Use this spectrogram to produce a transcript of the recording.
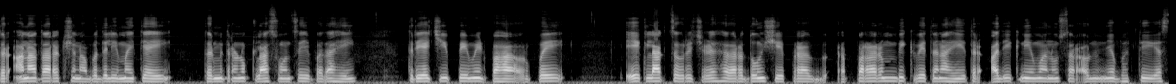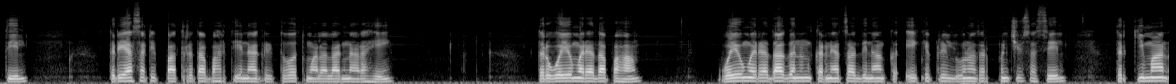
तर अनाथ आरक्षणाबद्दल ही माहिती आहे. तर मित्रांनो क्लास वनचं हे पद आहे. तर याची पेमेंट पहा. रुपये एक लाख चौवेचाळीस हजार दोनशे प्रा प्रारंभिक वेतन आहे. तर अधिक नियमानुसार अनुन्य भत्ती असतील तर यासाठी पात्रता भारतीय नागरिकत्व तुम्हाला लागणार आहे. तर वयोमर्यादा पहा. वयोमर्यादा गणन करण्याचा दिनांक एक एप्रिल दोन हजार पंचवीस असेल तर किमान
